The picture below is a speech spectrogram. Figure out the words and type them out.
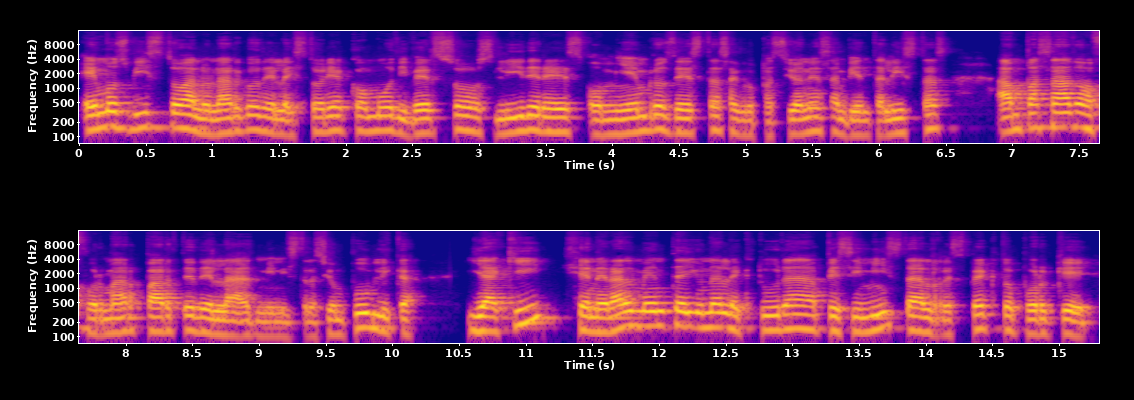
Hemos visto a lo largo de la historia cómo diversos líderes o miembros de estas agrupaciones ambientalistas han pasado a formar parte de la administración pública y aquí generalmente hay una lectura pesimista al respecto porque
